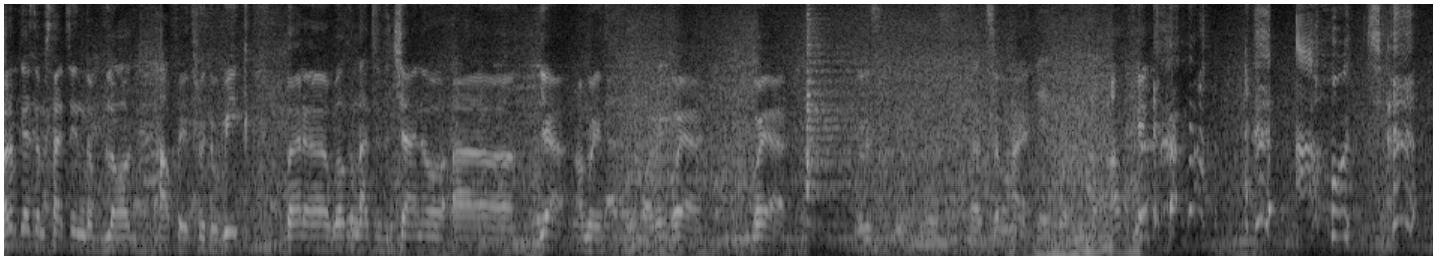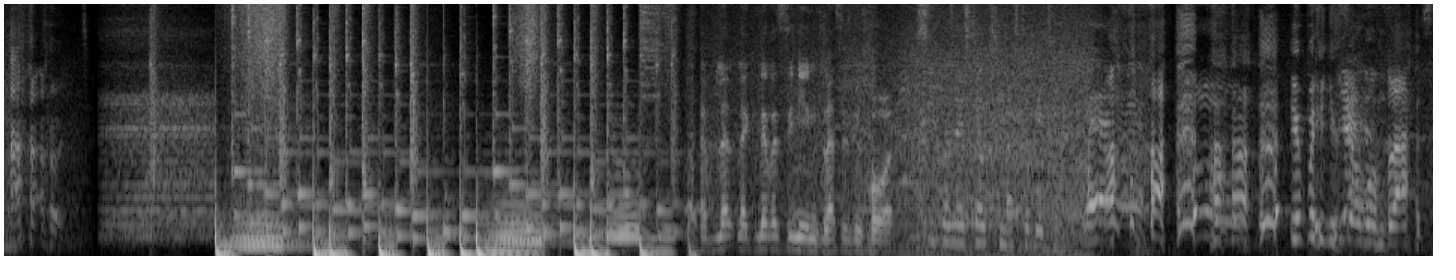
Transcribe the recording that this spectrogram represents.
What up guys, I'm starting the vlog halfway through the week. But uh, welcome back to the channel. Uh, yeah, I'm with, oh yeah, oh yeah. What is, that's so high. Okay. Ouch! Ouch! I've like never seen you in glasses before. See, because I stopped masturbating. You're putting yourself Yes. on blast.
